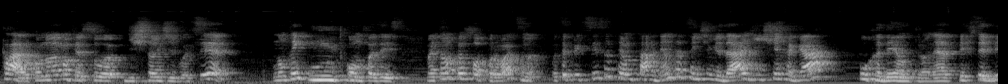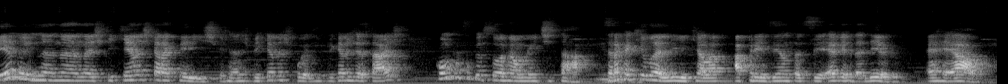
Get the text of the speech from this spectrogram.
Claro, quando é uma pessoa distante de você, não tem muito como fazer isso. Mas se é uma pessoa próxima, você precisa tentar, dentro dessa intimidade, enxergar por dentro, né? Perceber na, na, nas pequenas características, né? nas pequenas coisas, nos pequenos detalhes, como que essa pessoa realmente está? Será que aquilo ali que ela apresenta-se é verdadeiro? É real?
